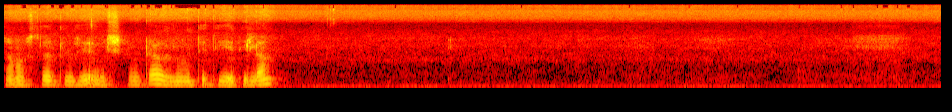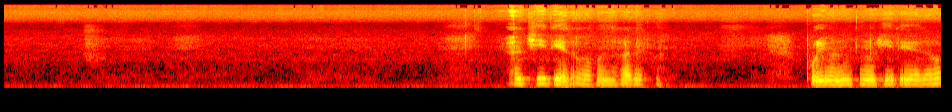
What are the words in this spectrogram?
সমস্ত দুধের মিশ্রণটা ওর মধ্যে দিয়ে দিলাম। আর ঘি দিয়ে দেবো বন্ধুরা, দেখুন। পরিমাণ মতন ঘি দিয়ে দেবো।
